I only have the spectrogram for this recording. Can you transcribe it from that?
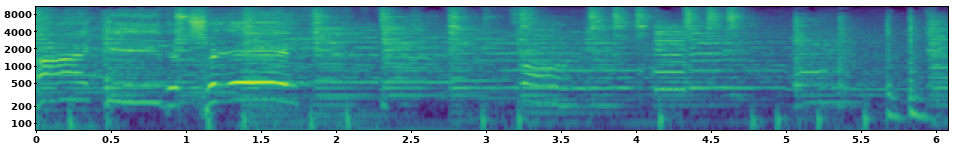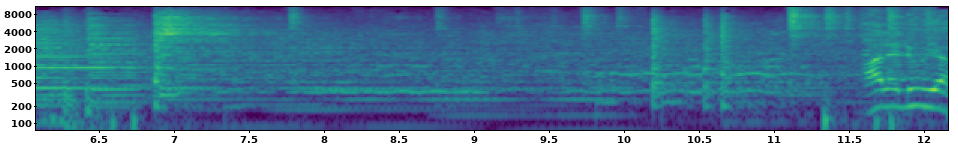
I need a change. Hallelujah.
